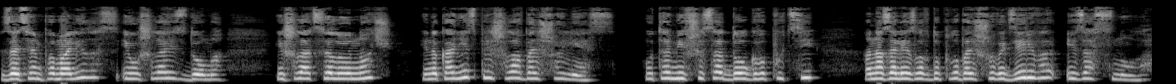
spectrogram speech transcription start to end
Затем помолилась и ушла из дома, и шла целую ночь, и, наконец, пришла в большой лес. Утомившись от долгого пути, она залезла в дупло большого дерева и заснула.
